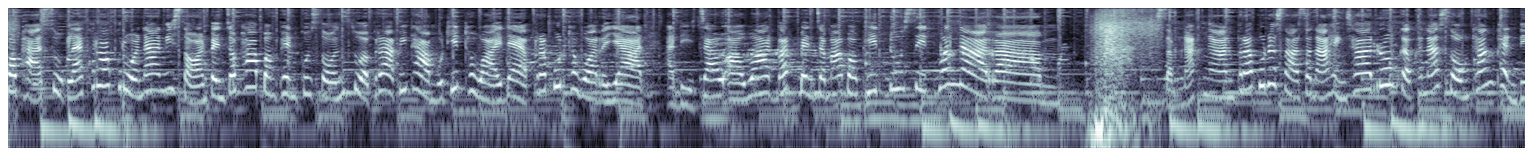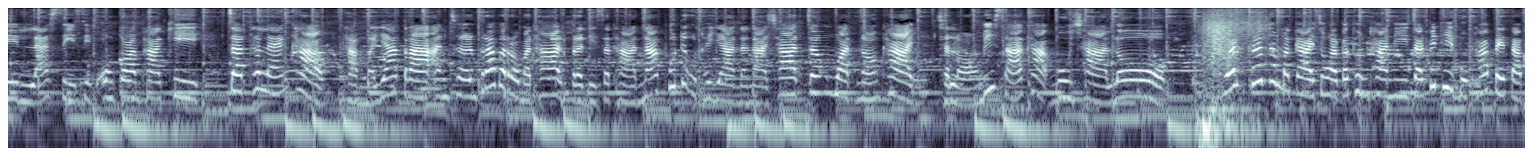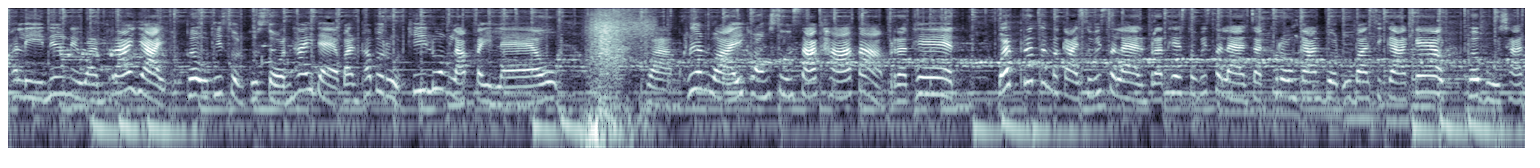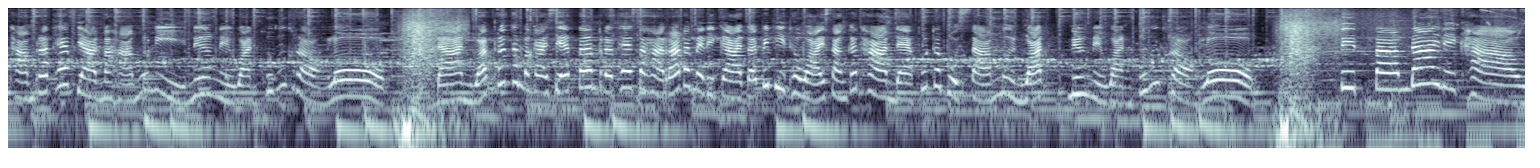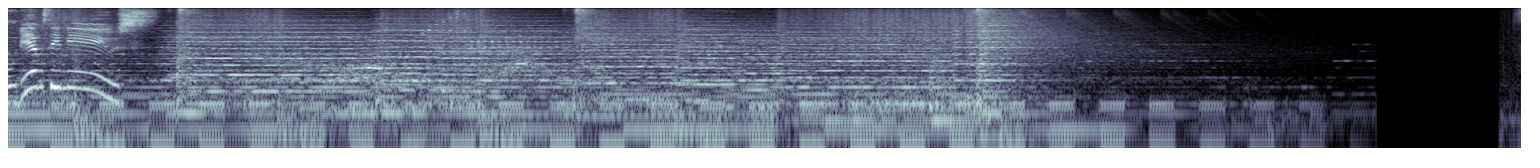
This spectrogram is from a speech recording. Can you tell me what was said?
รัวผาสุกและครอบครัวนาคนิสรเป็นเจ้าภาพบำเพ็ญกุศลสวดพระพิธรรมอุทิศถวายแด่พระพุทธวรยานอดีตเจ้าอาวาสวัดเบญจมาบพิตรดุสิตวนาราม สำนักงานพระพุทธศาสนาแห่งชาติร่วมกับคณะสงฆ์ทั้งแผ่นดินและ 40 องค์กรภาคี จัดแถลงข่าวธรรมยาตราอัญเชิญพระบรมธาตุประดิษฐานณพุทธอุทยานนานาชาติ จังหวัดน้องคาย ฉลองวิสาขบูชาโลก วัดพระธรรมกายจังหวัดปทุมธานีจัดพิธีบุพเพตาพลีเนื่องในวันพระใหญ่ เพื่ออุทิศส่วนกุศลให้แด่บรรพบุรุษที่ล่วงลับไปแล้วความเคลื่อนไหวของศูนย์สาขาต่างประเทศ วัดพระธรรมกายสวิตเซอร์แลนด์ประเทศสวิตเซอร์แลนด์จัดโครงการบวชอุบาสิกาแก้ว เพื่อบูชาธรรมพระเทพยานมหามุนี เนื่องในวันคุ้มครองโลก ด้านวัดพระธรรมกายเซียเติลประเทศสหรัฐอเมริกาจัดพิธีถวายสังฆทานแด่พุทธบุตร30,000 วัด เนื่องในวันคุ้มครองโลก ติดตามได้ในข่าว DMC News ส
